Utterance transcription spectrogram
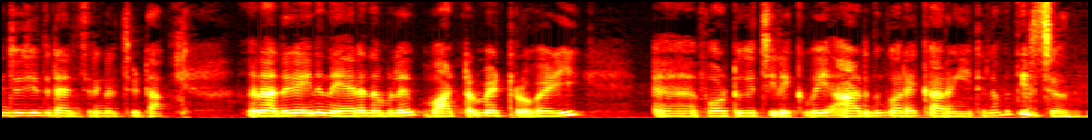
എൻജോയ് ചെയ്ത് ഡാൻസിനും കളിച്ചിട്ടാ. അങ്ങനെ അത് കഴിഞ്ഞ് നേരെ നമ്മൾ വാട്ടർ മെട്രോ വഴി ഫോർട്ട് കൊച്ചിയിലേക്ക് പോയി. അവിടെ നിന്ന് കുറേ കറങ്ങിയിട്ടില്ല. അപ്പോൾ തിരിച്ചു വന്നു.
